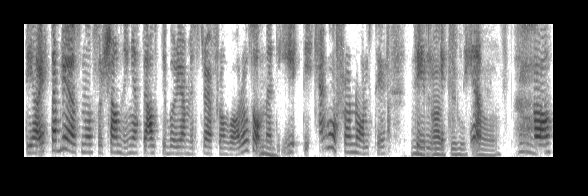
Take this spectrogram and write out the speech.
Det har etablerats någon sorts sanning att det alltid börjar med ströfrånvaro och så, men mm. det, det kan gå från noll till, mm, till extremt. Ja. ja.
